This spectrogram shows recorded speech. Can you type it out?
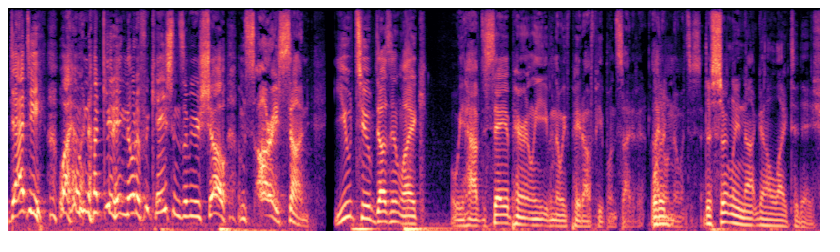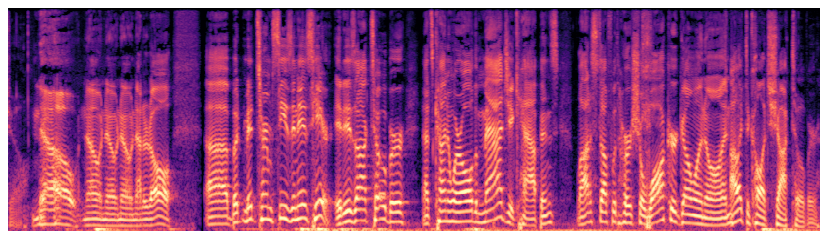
Daddy, why are we not getting notifications of your show? I'm sorry, son. YouTube doesn't like what we have to say, apparently, even though we've paid off people inside of it. I don't know what to say. They're certainly not going to like today's show. No, no, no, no, not at all. Uh, but midterm season is here. It is October. That's kind of where all the magic happens. A lot of stuff with Herschel Walker going on. I like to call it Shocktober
